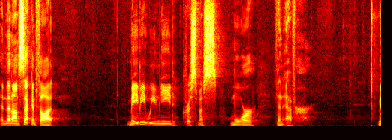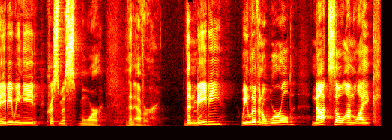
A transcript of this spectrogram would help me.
And then on second thought, maybe we need Christmas more than ever. Maybe we need Christmas more than ever. Then maybe we live in a world not so unlike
